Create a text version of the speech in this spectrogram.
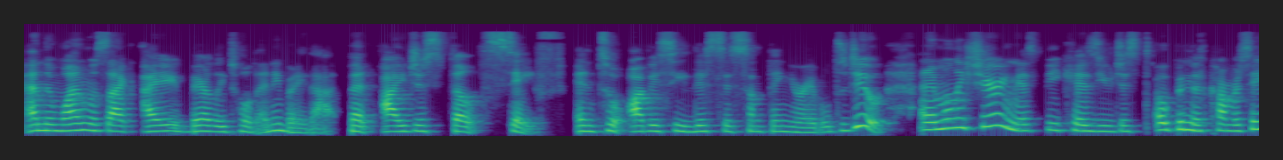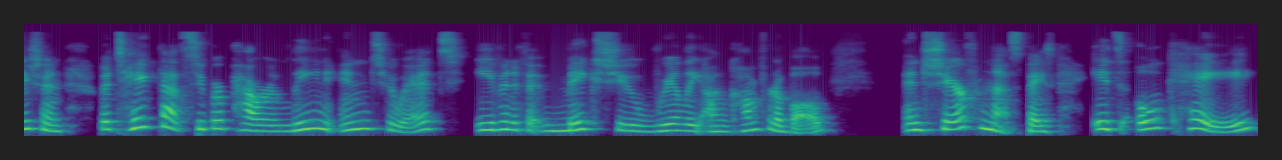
And the one was like, I barely told anybody that, but I just felt safe. And so obviously, this is something you're able to do. And I'm only sharing this because you just opened this conversation, but take that superpower, lean into it, even if it makes you really uncomfortable and share from that space. It's okay.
